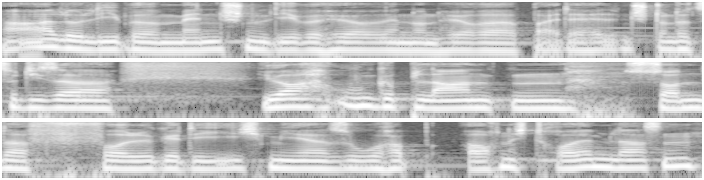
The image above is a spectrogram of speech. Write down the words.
Hallo, liebe Menschen, liebe Hörerinnen und Hörer bei der Heldenstunde zu dieser ja, ungeplanten Sonderfolge, die ich mir so habe auch nicht träumen lassen.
